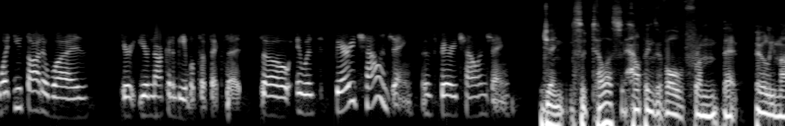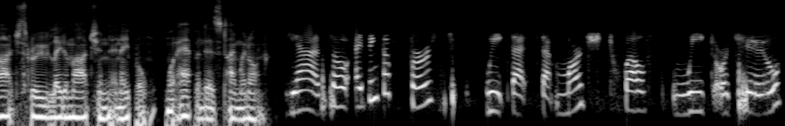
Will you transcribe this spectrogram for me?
what you thought it was. You're you're not going to be able to fix it. So it was very challenging. It was very challenging. Jane, so tell us how things evolved from that early March through later March and, and April. What happened as time went on? Yeah, so I think the first week, that, that March 12th week or two,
